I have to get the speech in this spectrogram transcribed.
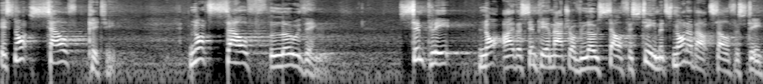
It's not self pity, not self loathing, simply not either simply a matter of low self esteem. It's not about self esteem.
